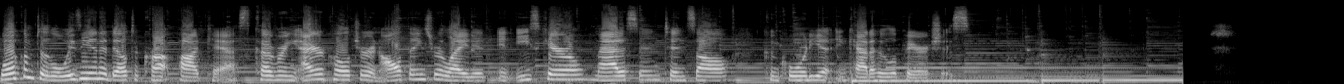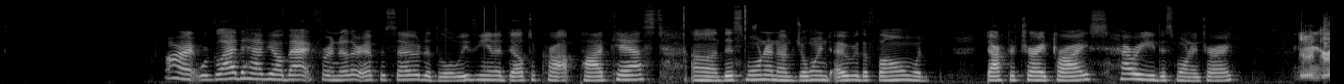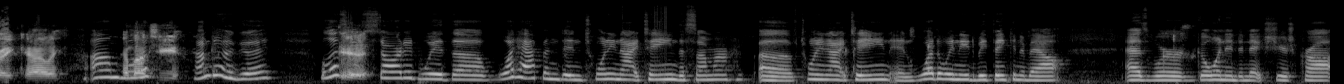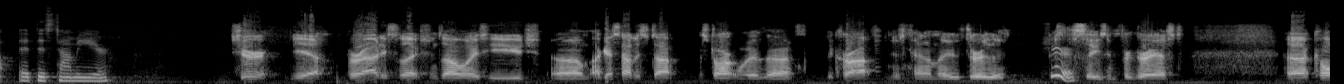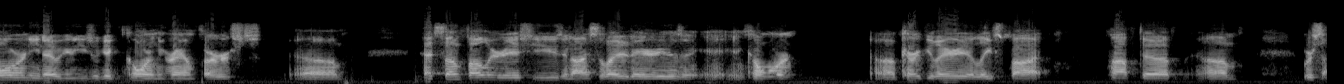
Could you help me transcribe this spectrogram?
Welcome to the Louisiana Delta Crop Podcast, covering agriculture and all things related in East Carroll, Madison, Tensas, Concordia, and Catahoula parishes. All right, we're glad to have y'all back for another episode of the Louisiana Delta Crop Podcast. Uh, this morning I'm joined over the phone with Dr. Trey Price. How are you this morning, Trey? Doing great, Kylie. Um, How well, about you? I'm doing good. Well, let's get started with uh, what happened in 2019, the summer of 2019, and what do we need to be thinking about as we're going into next year's crop at this time of year? Sure. Yeah. Variety selection's always huge. Um, I guess I'll just stop start with uh, the crop and just kind of move through the Sure. the season progressed. Uh, corn, you know, you usually get corn in the ground first. Um, had some foliar issues in isolated areas in, in corn. Uh, curvularia leaf spot popped up. Um,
